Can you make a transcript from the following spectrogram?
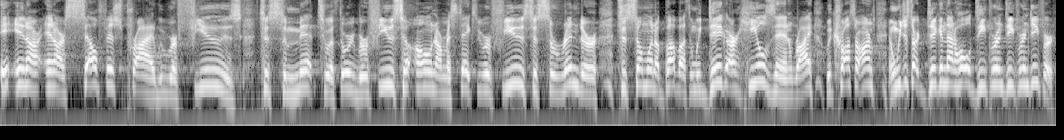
In our, in our selfish pride, we refuse to submit to authority. We refuse to own our mistakes. We refuse to surrender to someone above us. And we dig our heels in, right? We cross our arms and we just start digging that hole deeper and deeper and deeper.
